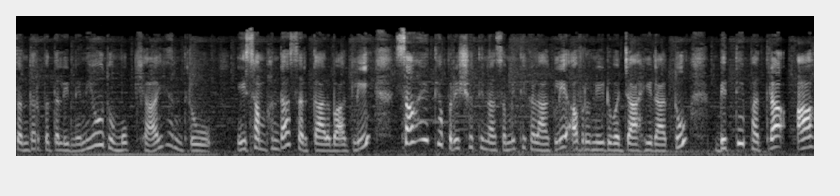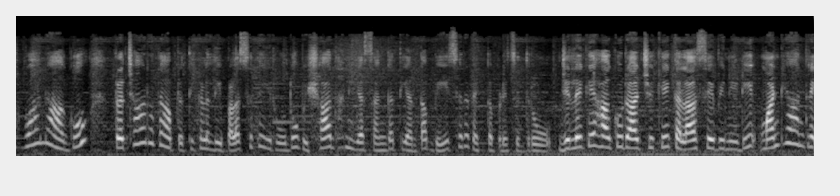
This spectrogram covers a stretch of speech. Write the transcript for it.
ಸಂದರ್ಭದಲ್ಲಿ ನೆನೆಯುವುದು ಮುಖ್ಯ ಎಂದರು. ಈ ಸಂಬಂಧ ಸರ್ಕಾರವಾಗಲಿ, ಸಾಹಿತ್ಯ ಪರಿಷತ್ತಿನ ಸಮಿತಿಗಳಾಗಲಿ ಅವರು ನೀಡುವ ಜಾಹೀರಾತು ಭಿತ್ತಿಪತ್ರ ಆಹ್ವಾನ ಹಾಗೂ ಪ್ರಚಾರದ ಪ್ರತಿಗಳಲ್ಲಿ ಬಳಸದೇ ಇರುವುದು ವಿಷಾದನೀಯ ಸಂಗತಿ ಅಂತ ಬೇಸರ ವ್ಯಕ್ತಪಡಿಸಿದರು. ಜಿಲ್ಲೆಗೆ ಹಾಗೂ ರಾಜ್ಯಕ್ಕೆ ಕಲಾ ಸೇವೆ ನೀಡಿ ಮಂಡ್ಯ ಅಂದ್ರೆ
